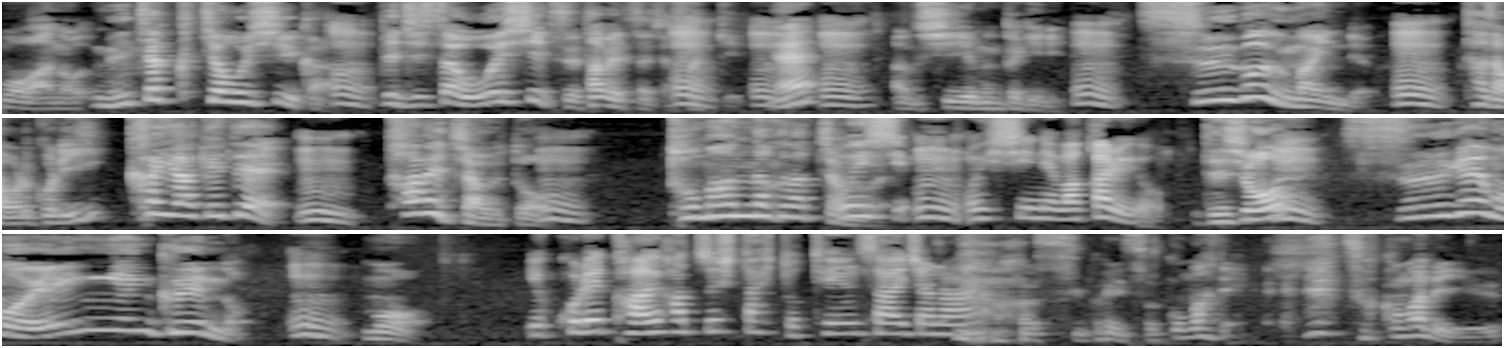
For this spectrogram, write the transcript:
うん。もうあの、めちゃくちゃ美味しいから。うんで、実際美味しいっつって食べてたじゃん、さっき。うん。ね、うん。あの CM の時に。うん。すごいうまいんだよ。うん。ただ俺これ一回開けてうん。食べちゃうと、うん。止まんなくなっちゃうの。美味しい。うん。美味しいね。わかるよ。でしょ、うんすげえもう延々食えんの。うん。もいや、これ開発した人天才じゃなう。すごい、そこまで、そこまで言う？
